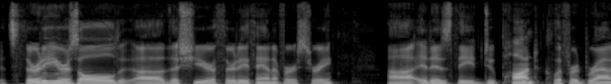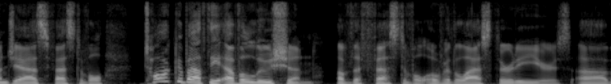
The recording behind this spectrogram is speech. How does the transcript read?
It's 30 years old uh, this year, 30th anniversary. Uh, it is the DuPont Clifford Brown Jazz Festival. Talk about the evolution of the festival over the last 30 years. Uh,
